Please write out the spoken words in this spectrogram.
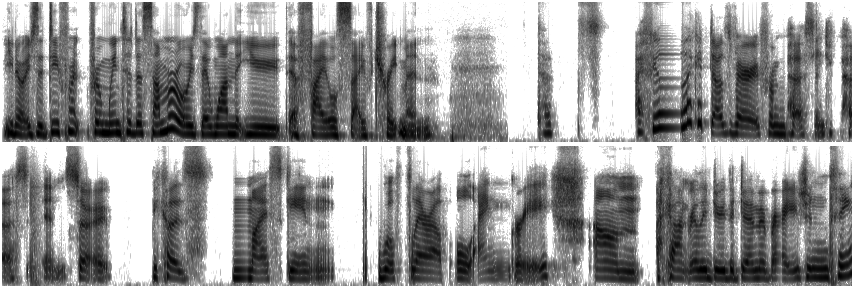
you know, is it different from winter to summer, or is there one that you a fail safe treatment? That's. I feel like it does vary from person to person. So because my skin will flare up all angry. Um, I can't really do the dermabrasion thing,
